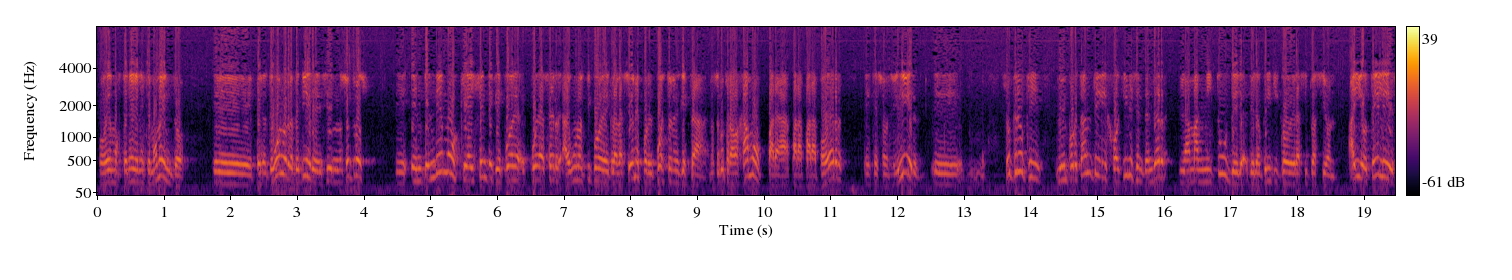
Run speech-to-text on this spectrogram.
podemos tener en este momento. pero te vuelvo a repetir, es decir, nosotros eh, entendemos que hay gente que puede, puede hacer algunos tipos de declaraciones por el puesto en el que está. Nosotros trabajamos para, para, para poder este, sobrevivir. Eh, yo creo que lo importante, Joaquín, es entender la magnitud de, lo crítico de la situación. Hay hoteles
